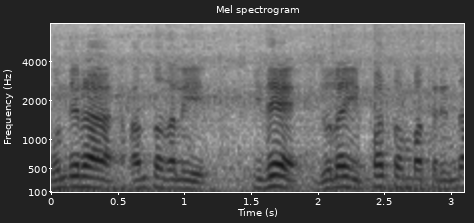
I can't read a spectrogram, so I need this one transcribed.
ಮುಂದಿನ ಹಂತದಲ್ಲಿ ಇದೇ ಜುಲೈ ಇಪ್ಪತ್ತೊಂಬತ್ತರಿಂದ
